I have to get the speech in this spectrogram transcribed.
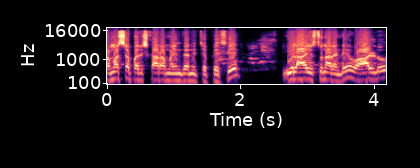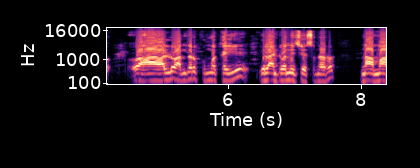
సమస్య పరిష్కారం అయిందని చెప్పేసి ఇలా ఇస్తున్నారండి. వాళ్ళు వాళ్ళు అందరూ కుమ్మక్కయ్యి ఇలాంటివన్నీ చేస్తున్నారు. నా మా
